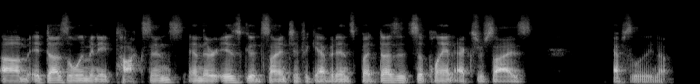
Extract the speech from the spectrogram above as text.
Um, it does eliminate toxins, and there is good scientific evidence, but does it supplant exercise? Absolutely not.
